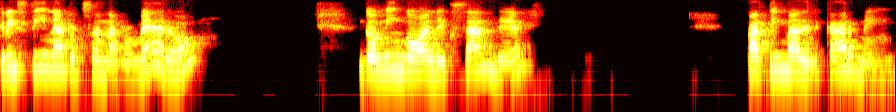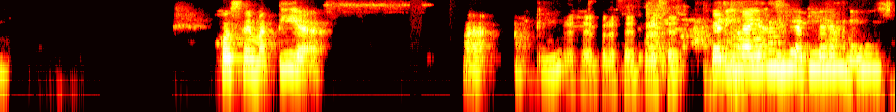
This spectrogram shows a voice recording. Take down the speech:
Cristina Roxana Romero, Domingo Alexander, Fátima del Carmen, José Matías, ah, okay. Present, present, present. Karina y Amilet Lemus,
